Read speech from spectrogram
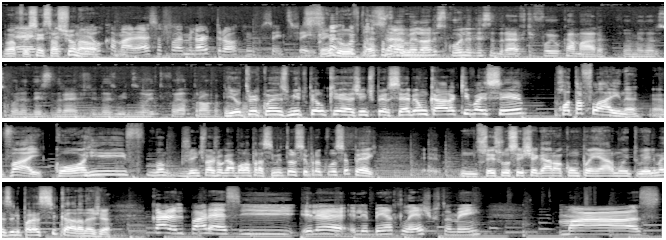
É, foi sensacional. Eu, Camara, essa foi a melhor troca que o Saints fez. Sem dúvida. Essa foi a melhor escolha desse draft, foi o Camara. Foi a melhor escolha desse draft de 2018, foi a troca pelo E o. Triquan Smith, pelo que a gente percebe, é um cara que vai ser rotafly, né? É, Vai, corre e a gente vai jogar a bola pra cima e torcer pra que você pegue. É, Não sei se vocês chegaram a acompanhar muito ele, mas ele parece esse cara, né, Gé? Cara, ele parece. E ele é, ele é bem atlético também. Mas.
